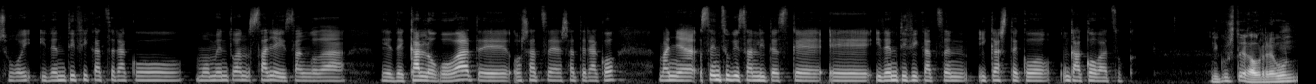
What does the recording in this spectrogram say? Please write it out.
Zugoi, identifikatzerako momentuan zaila izango da e, dekalogo bat, e, osatzea esaterako, baina zeintzuk izan litezke e, identifikatzen ikasteko gako batzuk? Nik uste gaur egun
